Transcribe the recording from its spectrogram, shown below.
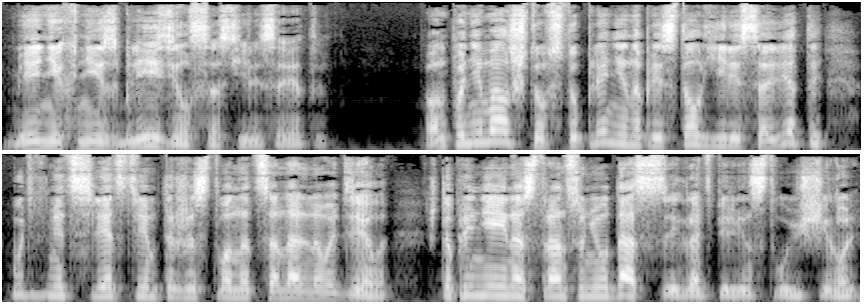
Миних не сблизился с Елисаветой. Он понимал, что вступление на престол Елисаветы будет иметь следствием торжества национального дела, что при ней иностранцу не удастся играть первенствующую роль.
